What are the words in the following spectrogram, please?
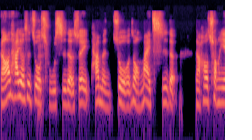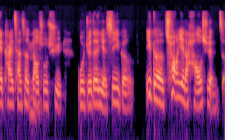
然后他又是做厨师的，所以他们做这种卖吃的。然后创业开餐车到处去，嗯、我觉得也是一个一个创业的好选择。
